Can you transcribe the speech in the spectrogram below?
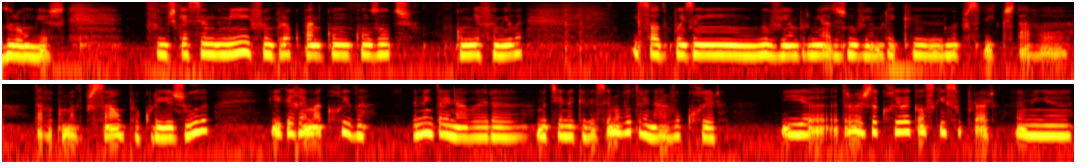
durou um mês. Fui-me esquecendo de mim e fui-me preocupando com, com os outros, com a minha família. E só depois, em novembro, meados de novembro, é que me apercebi que estava, estava com uma depressão, procurei ajuda e agarrei-me à corrida. Eu nem treinava, era metia na cabeça: eu não vou treinar, vou correr. E uh, através da corrida consegui superar a minha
